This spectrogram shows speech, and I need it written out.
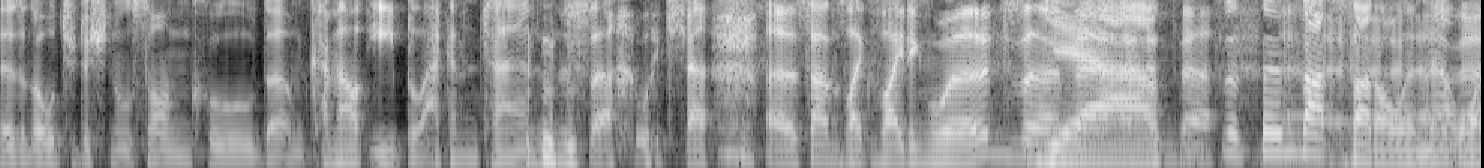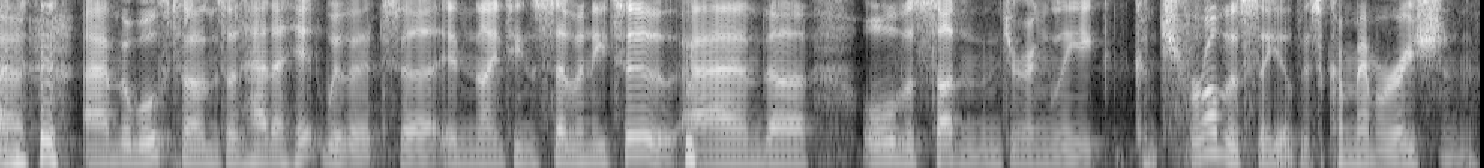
there's an old traditional song called um, "Come Out, Ye Black and Tans," uh, which uh, uh, sounds like fighting words. uh, yeah, and, uh, th- they're not subtle in that one. uh, and the Wolf Tones had had a hit with it uh, in 1972. and uh, all of a sudden, during the controversy of this commemoration,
